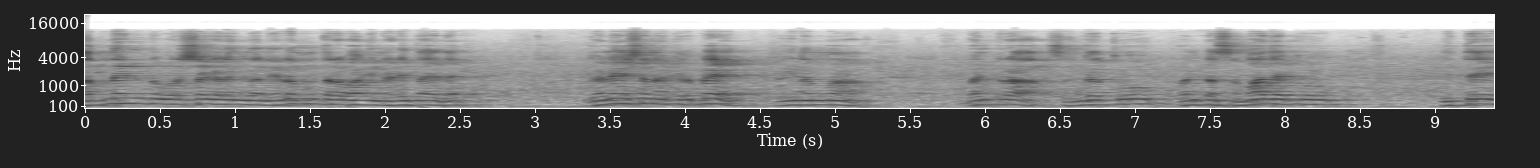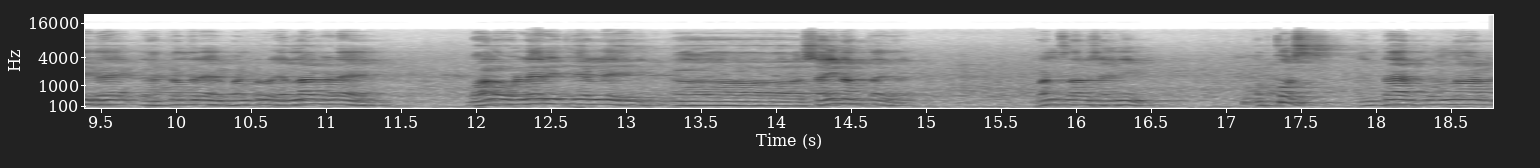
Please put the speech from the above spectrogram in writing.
ಹದಿನೆಂಟು ವರ್ಷಗಳಿಂದ ನಿರಂತರವಾಗಿ ನಡೀತಾ ಇದೆ. ಗಣೇಶನ ಕೃಪೆ ಈ ನಮ್ಮ ಬಂಟರ ಸಂಘಕ್ಕೂ ಬಂಟ ಸಮಾಜಕ್ಕೂ ಇದ್ದೇ ಇದೆ. ಯಾಕಂದರೆ ಬಂಟರು ಎಲ್ಲ ಕಡೆ ಭಾಳ ಒಳ್ಳೆ ರೀತಿಯಲ್ಲಿ ಶೈನ್ ಆಗ್ತಾ ಇದೆ. Bunts are shining of course entire Kulnad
